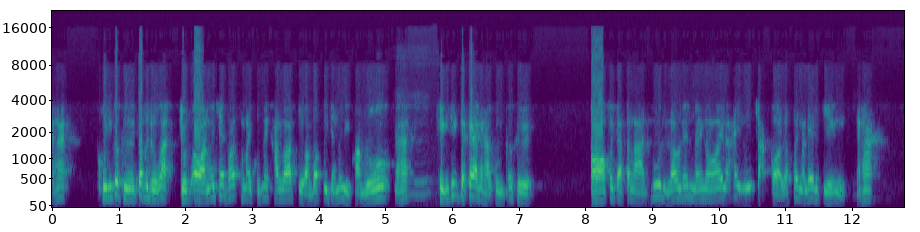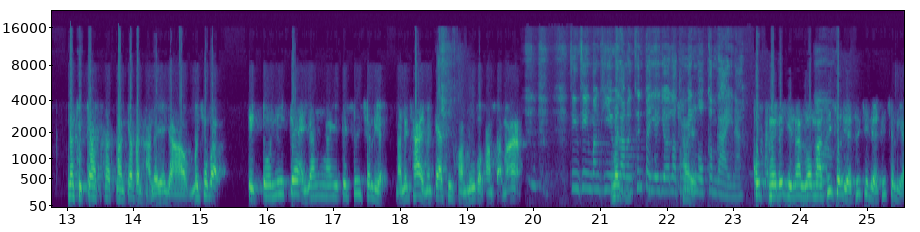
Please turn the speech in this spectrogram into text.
นะฮะ คุณก็คือต้องไปดูว่าจุดอ่อนไม่ใช่เพราะทำไมคุณไม่คัดลอสจุดอ่อนเพราะคุณยังไม่มีความรู้นะฮะอือฮึสิ่งที่จะแก้ปัญหาคุณก็คือออกไปจากตลาดหุ้นแล้วเล่นน้อยๆแล้วให้รู้จักก่อนแล้วค่อยมาเล่นจริงนะฮะนั่นคือแก้การแก้ปัญหาระยะยาว ไม่ใช่ว่าติดตัวนี้แก้ยังไงไปซื้อเฉลี่ย มันไม่ใช่มันแก้ที่ความรู้กับความสามารถ จริง ๆ บางทีไม่เวลามันขึ้นไปเยอะๆ เราต้องใช่มีงบกำไรนะคุณเคยได้ยินนะลงมาอ่าที่เฉลี่ยที่เฉลี่ยที่เฉลี่ย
